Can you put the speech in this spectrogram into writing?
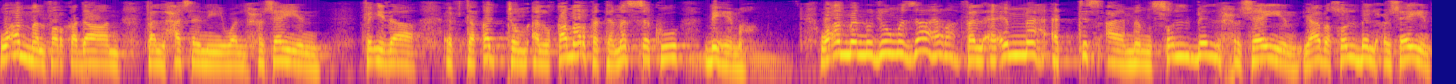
وأما الفرقدان فالحسن والحسين فإذا افتقدتم القمر فتمسكوا بهما. وأما النجوم الزاهرة فالأئمة التسعة من صلب الحسين. يا صلب الحسين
